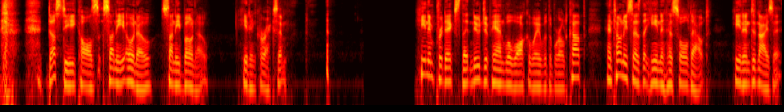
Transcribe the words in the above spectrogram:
Dusty calls Sonny Ono Sonny Bono. Heenan corrects him. Heenan predicts that New Japan will walk away with the World Cup, and Tony says that Heenan has sold out. Heenan denies it.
